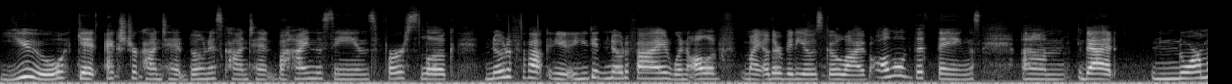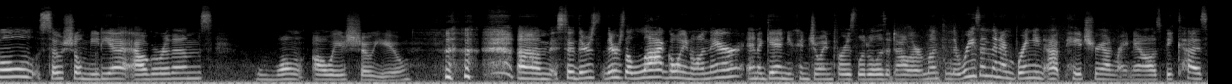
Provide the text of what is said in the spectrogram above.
you get extra content, bonus content, behind the scenes, first look, notify you get notified when all of my other videos go live, all of the things um, that normal social media algorithms won't always show you. um, so there's there's a lot going on there, and again, you can join for as little as a dollar a month. And the reason that I'm bringing up Patreon right now is because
